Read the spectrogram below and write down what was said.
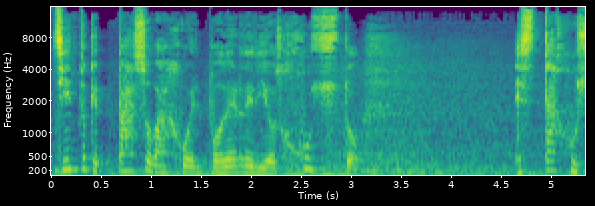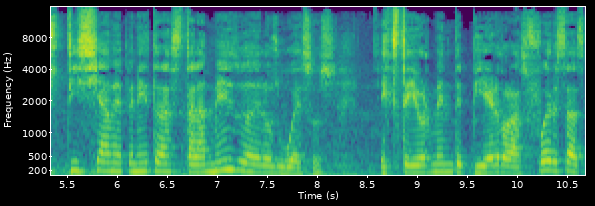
Siento que paso bajo el poder de Dios justo. Esta justicia me penetra hasta la médula de los huesos. Exteriormente pierdo las fuerzas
